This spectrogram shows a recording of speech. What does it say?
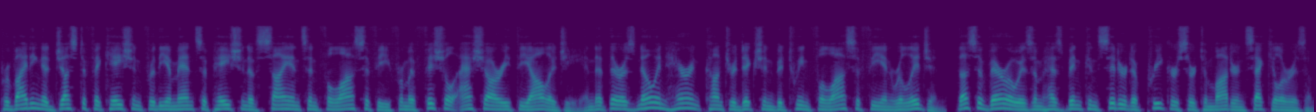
providing a justification for the emancipation of science and philosophy from official Ash'ari theology and that there is no inherent contradiction between philosophy and religion, thus Averroism has been considered a precursor to modern secularism.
